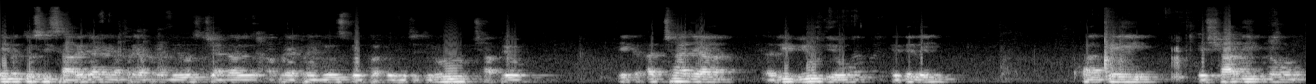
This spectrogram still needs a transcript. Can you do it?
ਇਹਨੂੰ ਤੁਸੀਂ ਸਾਰੇ ਜਾਣੇ ਆਪਣੇ ਆਪਣੇ ਨਿਊਜ਼ ਚੈਨਲ ਆਪਣੇ ਆਪਣੇ ਨਿਊਜ਼ ਪੇਪਰ ਦੇ ਵਿੱਚ ਜ਼ਰੂਰ ਛਾਪਿਓ। ਇੱਕ ਅੱਛਾ ਜਿਹਾ ਰਿਵਿਊ ਦਿਓ ਇਹਦੇ ਲਈ, ਤਾਂ ਕਿ ਇਹ ਸ਼ਾਦੀਪ ਨੂੰ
